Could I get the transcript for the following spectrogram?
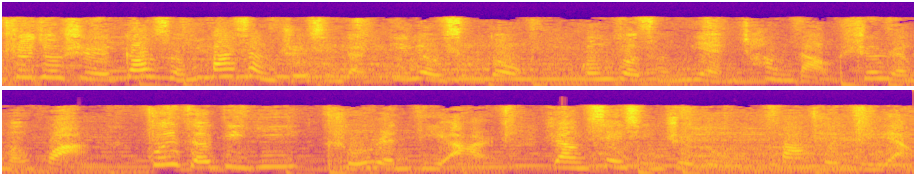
这就是高层八项执行的第六行动：工作层面倡导生人文化，规则第一，熟人第二，让现行制度发挥力量。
